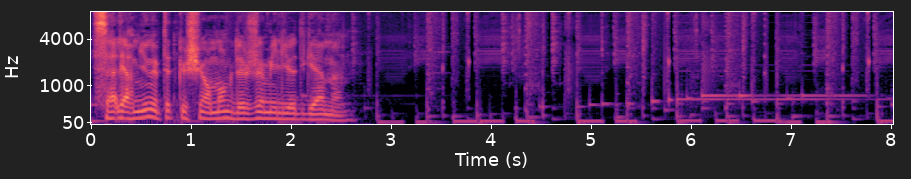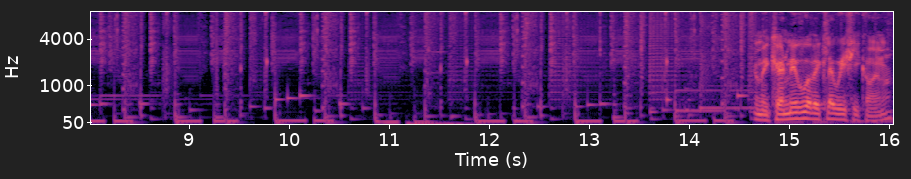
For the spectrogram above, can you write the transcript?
Ça a l'air mieux, mais peut-être que je suis en manque de jeux milieu de gamme. Mais calmez-vous avec la Wi-Fi quand même. Hein.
